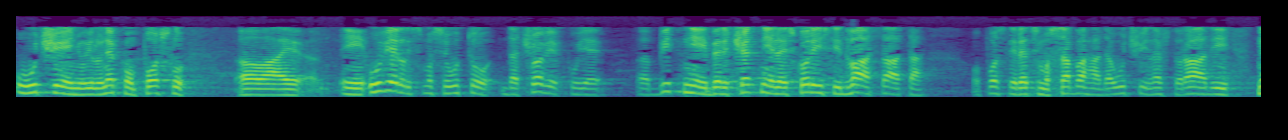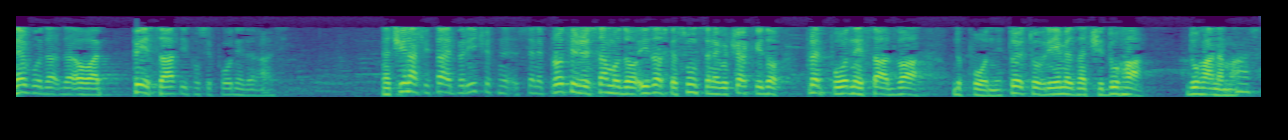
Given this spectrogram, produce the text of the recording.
u učenju ili u nekom poslu ovaj, i uvjerili smo se u to da čovjeku je eh, bitnije i beričetnije da iskoristi dva sata poslije recimo sabaha da uči nešto radi, nego da, da ovaj, pet sati poslije podne da radi. Znači, inače, taj beričet se ne proteže samo do izlaska sunca, nego čak i do predpodne, sat, dva do podne. To je to vrijeme, znači, duha, duha namaza.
